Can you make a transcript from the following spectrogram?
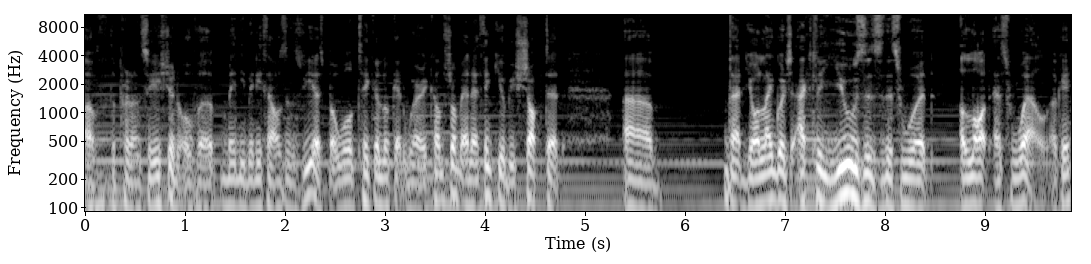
of the pronunciation over many many thousands of years. But we'll take a look at where it comes from, and I think you'll be shocked at uh, that your language actually uses this word a lot as well. Okay,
